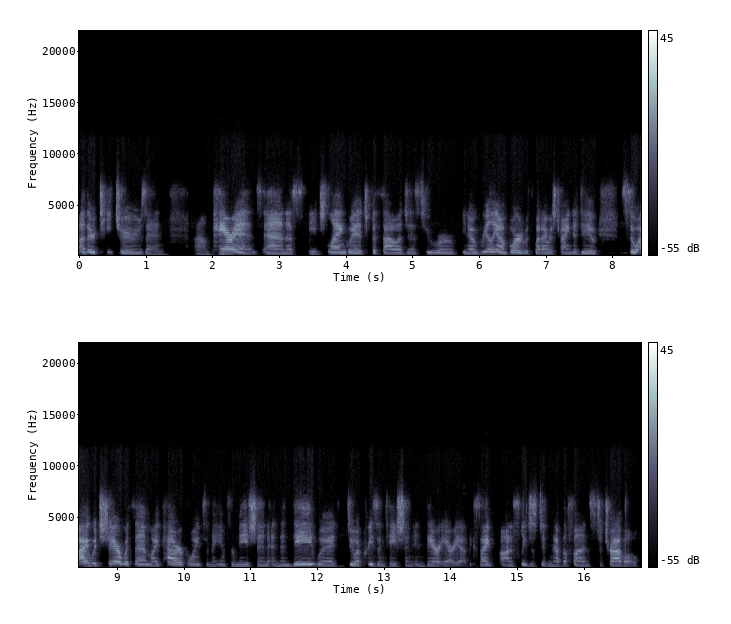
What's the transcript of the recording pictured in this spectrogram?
other teachers and um, parents and a speech language pathologist who were, you know, really on board with what I was trying to do. So I would share with them my PowerPoints and my information, and then they would do a presentation in their area because I honestly just didn't have the funds to travel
